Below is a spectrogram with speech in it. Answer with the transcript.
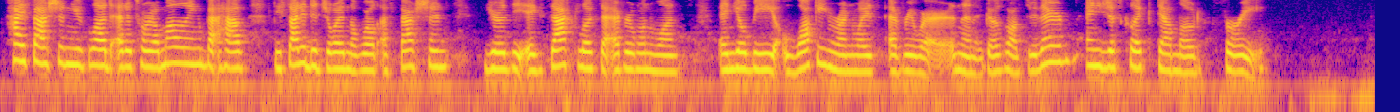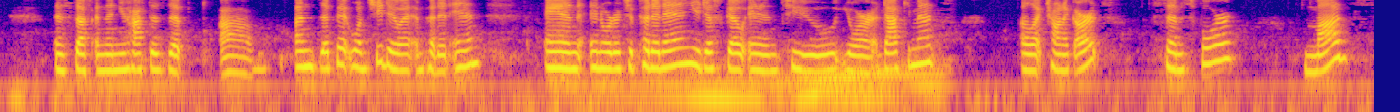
High fashion, you've led editorial modeling but have decided to join the world of fashion. You're the exact look that everyone wants and you'll be walking runways everywhere. And then it goes on through there, and you just click download free and stuff. And then you have to zip, um, unzip it once you do it and put it in. And in order to put it in, you just go into your documents, electronic arts, Sims 4, mods,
